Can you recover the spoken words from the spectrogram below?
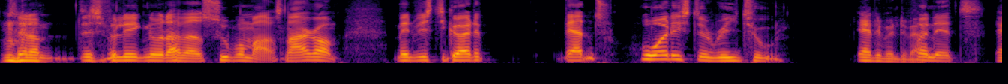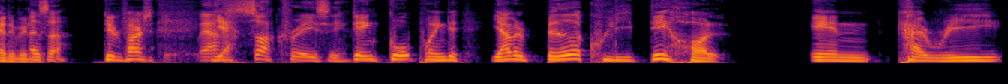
mm-hmm. selvom det er selvfølgelig ikke noget, der har været super meget at snakke om, men hvis de gør det verdens hurtigste retool Ja, det vil det for være. net, Ja, det vil det. altså, Det vil faktisk, det er Ja. så crazy. det er en god pointe. Jeg vil bedre kunne lide det hold, end Kyrie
